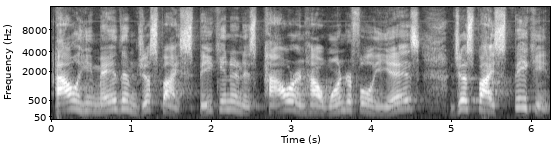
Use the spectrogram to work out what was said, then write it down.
how he made them just by speaking and his power and how wonderful he is. Just by speaking,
